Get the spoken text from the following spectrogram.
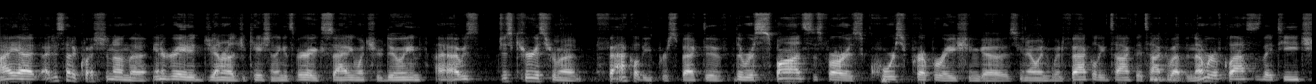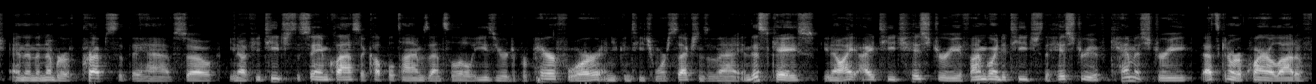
I uh, I just had a question on the integrated general education. I think it's very exciting what you're doing. I, I was just curious from a faculty perspective, the response as far as course preparation goes. You know, when, when faculty talk, they talk about the number of classes they teach and then the number of preps that they have. So, you know, if you teach the same class a couple times, that's a little easier to prepare for, and you can teach more sections of that. In this case, you know, I, I teach history. If I'm going to teach the history of chemistry, that's going to require a lot of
